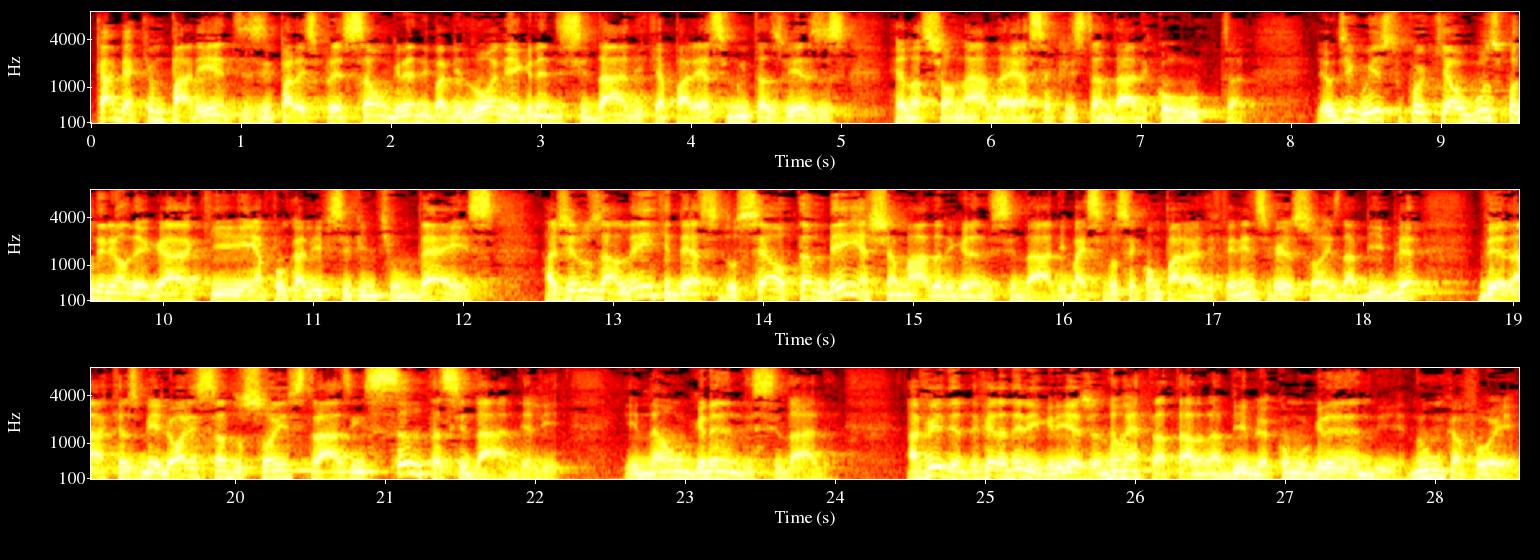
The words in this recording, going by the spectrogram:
Cabe aqui um parêntese para a expressão grande Babilônia e grande cidade, que aparece muitas vezes relacionada a essa cristandade corrupta. Eu digo isso porque alguns poderiam alegar que em Apocalipse 21, 10, a Jerusalém que desce do céu também é chamada de grande cidade, mas se você comparar diferentes versões da Bíblia, verá que as melhores traduções trazem santa cidade ali, e não grande cidade. A verdadeira igreja não é tratada na Bíblia como grande, nunca foi,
